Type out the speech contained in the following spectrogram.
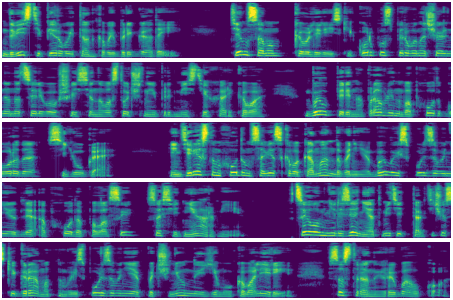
201-й танковой бригадой. Тем самым кавалерийский корпус, первоначально нацеливавшийся на восточные предместья Харькова, был перенаправлен в обход города с юга. Интересным ходом советского командования было использование для обхода полосы соседней армии. В целом нельзя не отметить тактически грамотного использования подчиненной ему кавалерии со стороны Рыбалко.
